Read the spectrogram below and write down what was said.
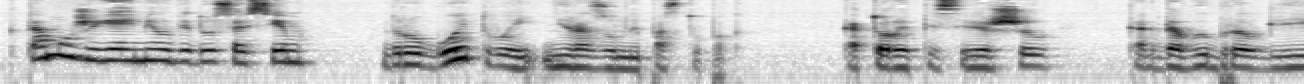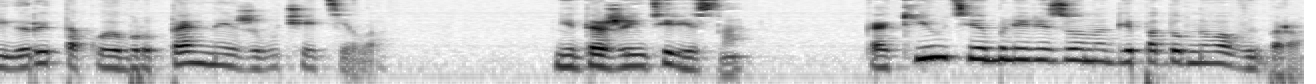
«К тому же я имел в виду совсем другой твой неразумный поступок, который ты совершил, когда выбрал для игры такое брутальное и живучее тело. Мне даже интересно, какие у тебя были резоны для подобного выбора?»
